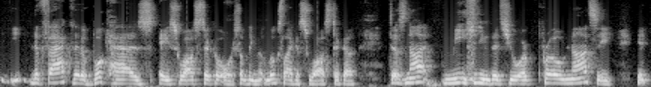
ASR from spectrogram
the fact that a book has a swastika or something that looks like a swastika does not mean that you're pro-Nazi. It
